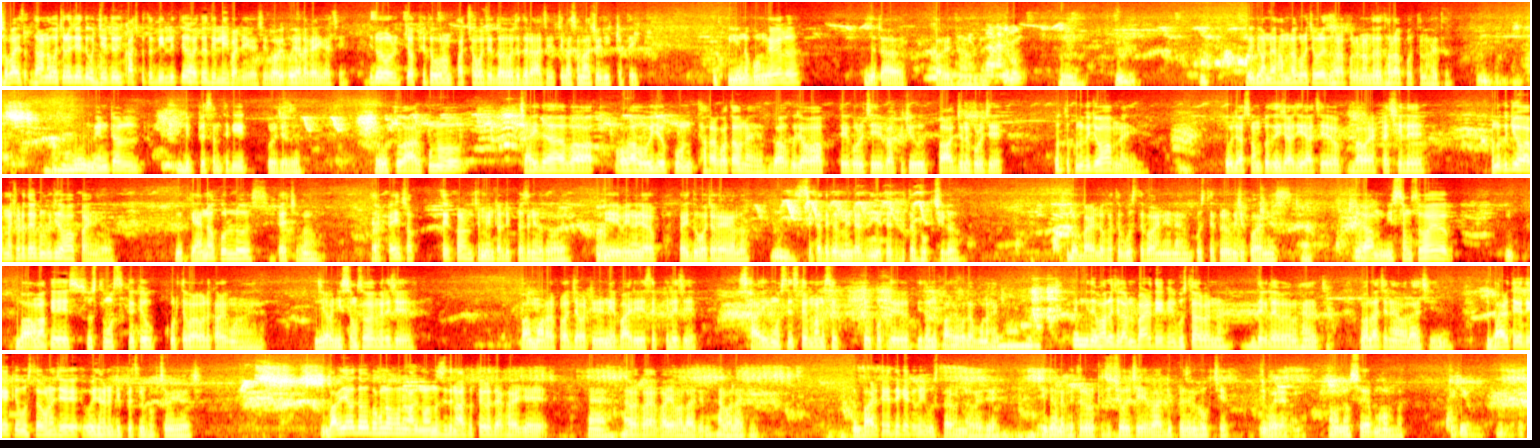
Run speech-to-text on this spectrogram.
সবাই ধারণা করছিল যে যেহেতু কাজ করতে দিল্লিতে হয়তো দিল্লি পালিয়ে গেছে ওই- এলাকায় গেছে। কিন্তু ওর জব সে তো ওরকম পাঁচ ছ বছর দশ বছর ধরে আছে চেনাশোনা আছে ওই দিকটাতে। কি জন্য বনগে গেল যেটা কারোর ধারণা। এবং হুম। হুম। ওই ধরনের হামলা করেছে বলে ধরা পড়ল না হলে ধরা পড়তো না হয়তো। মেন্টাল ডিপ্রেশন থেকেই করেছে স্যার ও তো আর কোনো চাহিদা বা অভাব অভিযোগ কোন থাকার কথাও নাই। বা কিছু অভাব থেকে করেছে বা কিছু পাওয়ার জন্য করেছে ওর তো কোনো কিছু অভাব নাই। ওর যা সম্পত্তি যা যে আছে বাবার একটা ছেলে কোনো কিছু অভাব না ছোটো থেকে কোনো কিছু অভাব পায়নি ও। কেন করল সেটা একটাই সব থেকে কারণ হচ্ছে মেন্টাল ডিপ্রেশনই হতে পারে। বিয়ে ভেঙে যাওয়া প্রায় দু বছর হয়ে গেল। সেটা থেকে মেন্টাল ইয়েতে ভিতরে ভুগছিল। সেটা বাড়ির লোক হয়তো বুঝতে পারেনি না বুঝতে পেরেও কিছু করেনি। এরকম নৃশংসভাবে বাবা মাকে সুস্থ মস্তিষ্কে কেউ করতে পারে বলে কারোর মনে হয় না। যেভাবে নৃশংসভাবে মেরেছে বা মারার পর যাবার টেনে নিয়ে বাইরে এসে ফেলেছে স্বাভাবিক মস্তিষ্কের মানুষের কেউ করতে এই ধরনের পারবে বলে মনে হয় না। এমনিতে ভালো ছিল আপনি বাইরে থেকে কিছু বুঝতে পারবেন না। দেখলে হ্যাঁ ভালো আছেন? হ্যাঁ ভালো আছি। বাইরে থেকে দেখে কেউ বুঝতে পারবে না যে ওই ধরনের ডিপ্রেশনে ভুগছে হয়ে গেছে। বাড়ি যাব তো কখনো কখনো মসজিদে নাচ করতে গেলে দেখা হয় যে হ্যাঁ হ্যাঁ ভাই ভাই ভালো আছেন হ্যাঁ ভালো আছি। বাইরে থেকে দেখে কেউ কিছু বুঝতে পারবেন না ভাই যে এই ধরনের ভেতরে ওর কিছু চলছে বা ডিপ্রেশনে ভুগছে কিছু বোঝা যাবে না। আমার নাম সোয়েব মোহাম্মদ।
